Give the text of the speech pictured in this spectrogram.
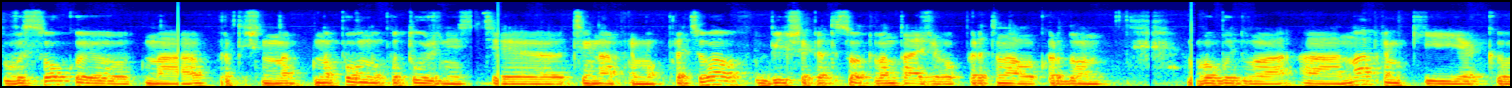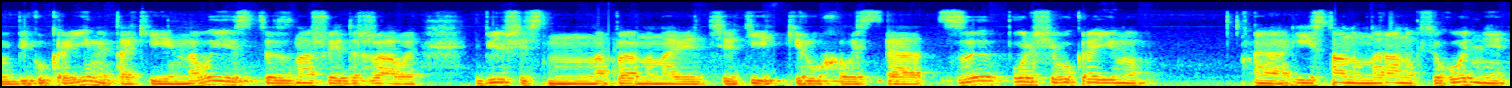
високою. На практично на, на повну потужність цей напрямок працював. Більше 500 вантажівок перетинало кордон. В обидва напрямки, як в бік України, так і на виїзд з нашої держави. Більшість, напевно, навіть ті, які рухалися з Польщі в Україну. Е, І станом на ранок сьогодні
